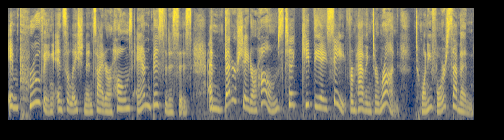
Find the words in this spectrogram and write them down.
improving insulation inside our homes and businesses, and better shade our homes to keep the AC from having to run 24 7.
